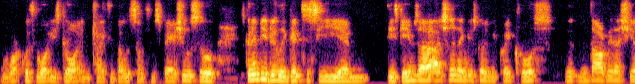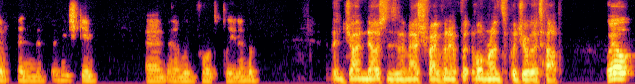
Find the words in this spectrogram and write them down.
work with what he's got and try to build something special. So it's going to be really good to see um, these games. I actually think it's going to be quite close, the, the Derby this year in, in each game, um, and I'm looking forward to playing in them. And then John Nelson's in a match 500 foot home runs to put you over the top. Well,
